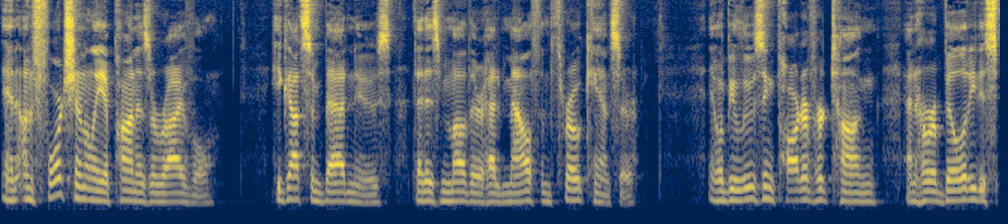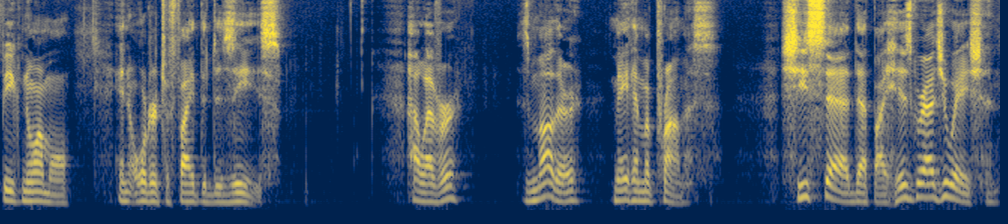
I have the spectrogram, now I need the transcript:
And unfortunately, upon his arrival, he got some bad news that his mother had mouth and throat cancer and would be losing part of her tongue and her ability to speak normal in order to fight the disease. However, his mother made him a promise. She said that by his graduation,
